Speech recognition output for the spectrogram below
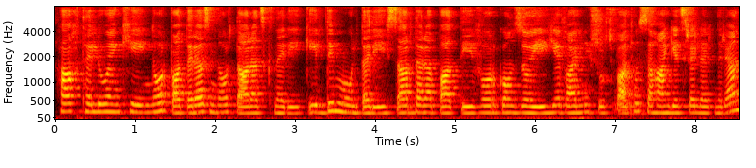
Հաղթելու ենքի նոր պատերազմ նոր տարածքների, Կիլդի մուլտերի, Սարդարապատի, Վորգոնզոյի եւ այլնի շուրջ պաթոսը հանգեցրել էր նրան,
